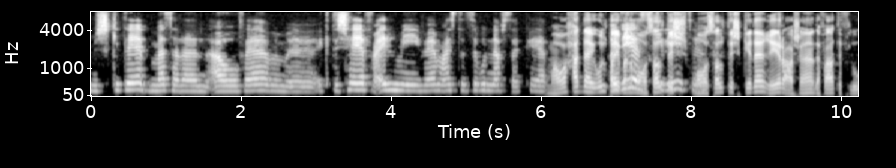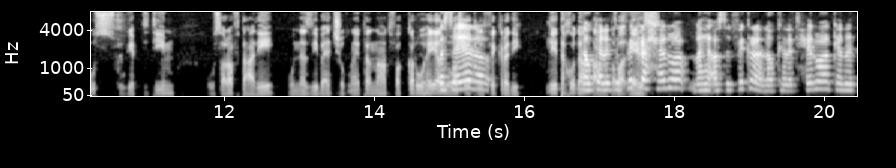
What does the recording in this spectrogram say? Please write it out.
مش كتاب مثلا أو فاهم اكتشاف علمي فاهم عايز تنسبه لنفسك هي ما هو حد هيقول طيب أنا ما وصلتش. ما وصلتش كده غير عشان أنا دفعت فلوس وجبت تيم وصرفت عليه والناس دي بقت شغلانتها إنها تفكر وهي بس اللي هي وصلت لو- للفكرة دي ليه تاخدها لو أنت كانت طبق الفكرة جاهز حلوة ما هي أصل الفكرة لو كانت حلوة كانت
